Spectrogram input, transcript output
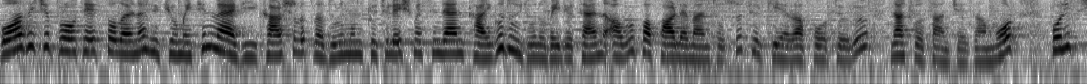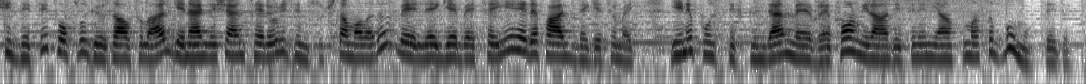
Boğaziçi protestolarına hükümetin verdiği karşılıkla durumun kötüleşmesinden kaygı duyduğunu belirten Avrupa Parlamentosu Türkiye raportörü Nacho Sanchez Amor, polis şiddeti, toplu gözaltılar, genelleşen terörizm suçlamaları ve LGBT'yi hedef haline getirmek, yeni pozitif gündem ve reform iradesinin yansıması bu mu dedi.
